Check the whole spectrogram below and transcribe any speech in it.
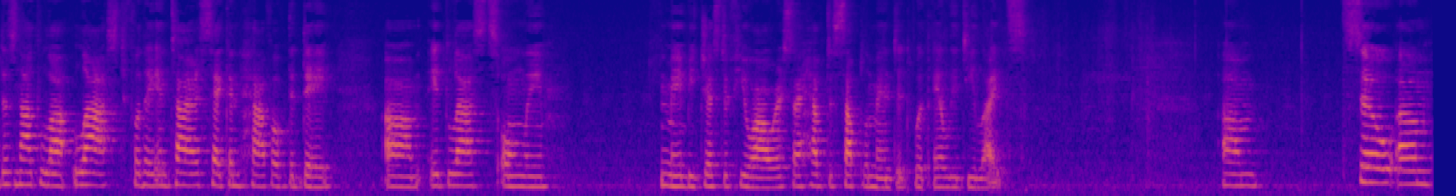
does not la last for the entire second half of the day. Um, it lasts only maybe just a few hours. I have to supplement it with LED lights. Um, so um,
